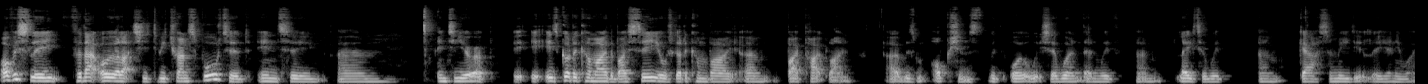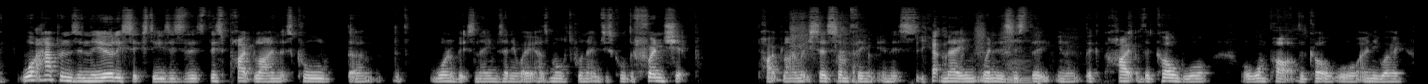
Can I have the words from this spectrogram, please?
Obviously, for that oil actually to be transported into um, into Europe, it, has got to come either by sea or it's got to come by um, by pipeline. Uh, there's options with oil, which there weren't then with um, later with um, gas immediately anyway. What happens in the early 60s is this, this pipeline that's called, um, the, one of its names anyway, it has multiple names, it's called the Friendship Pipeline, which says something in its yeah. name when this is hmm. the, you know, the height of the Cold War or one part of the Cold War anyway.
